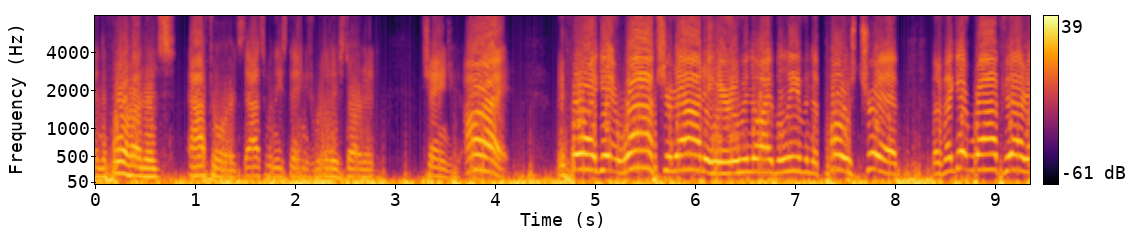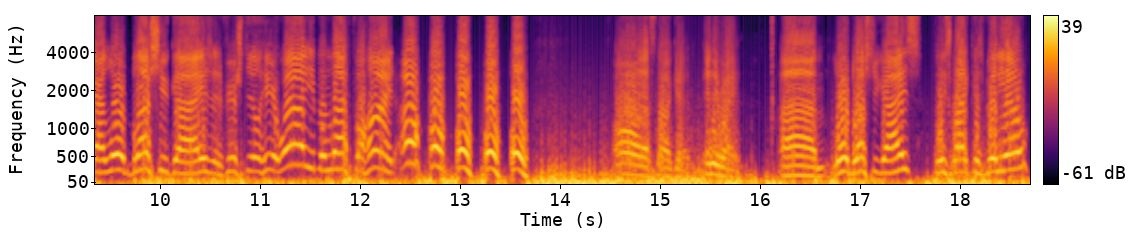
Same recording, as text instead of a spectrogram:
and the 400s afterwards. That's when these things really started changing. All right. Before I get raptured out of here, even though I believe in the post trib, but if I get raptured out of here, Lord bless you guys. And if you're still here, well, you've been left behind. Oh, oh, oh, oh, oh. Oh, that's not good. Anyway, um, Lord bless you guys. Please like this video,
